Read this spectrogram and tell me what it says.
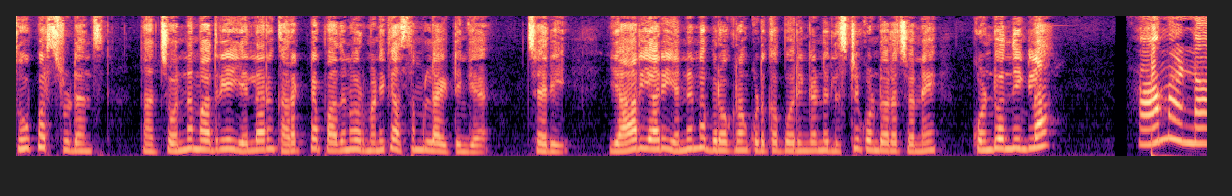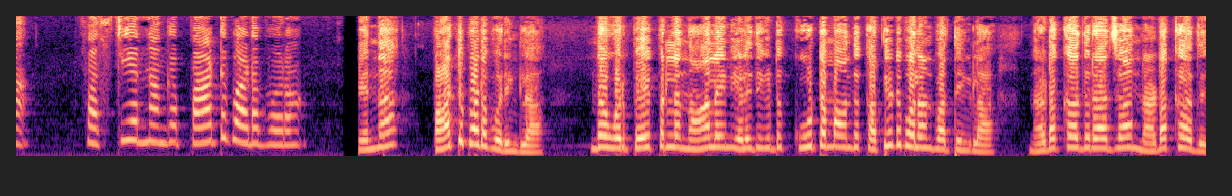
சூப்பர் ஸ்டூடெண்ட்ஸ் நான் சொன்ன மாதிரியே எல்லாரும் கரெக்டா பதினோரு மணிக்கு அசம்பிள் ஆயிட்டீங்க. சரி யார் யார் என்னென்ன ப்ரோக்ராம் கொடுக்க போறீங்கன்னு லிஸ்ட் கொண்டு வர சொன்னேன். கொண்டு வந்தீங்களா? ஆமா அண்ணா ஃபர்ஸ்ட் இயர் நாங்க பாட்டு பாட போறோம். என்ன? பாட்டு பாட போறீங்களா? இந்த ஒரு பேப்பர்ல நாலைன் எழுதிக்கிட்டு கூட்டமா வந்து கத்திட்டு போலான்னு பாத்தீங்களா? நடக்காது ராஜா நடக்காது.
